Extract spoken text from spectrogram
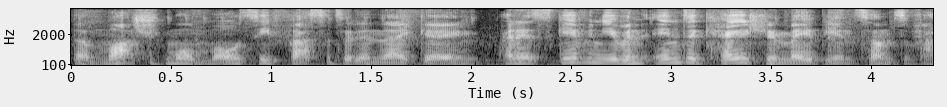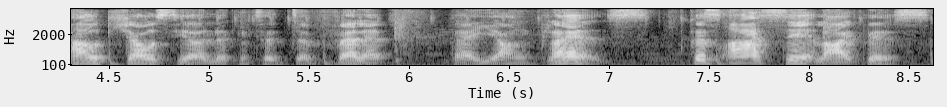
they're much more multifaceted in their game, and it's giving you an indication maybe in terms of how Chelsea are looking to develop their young players. Because I see it like this.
